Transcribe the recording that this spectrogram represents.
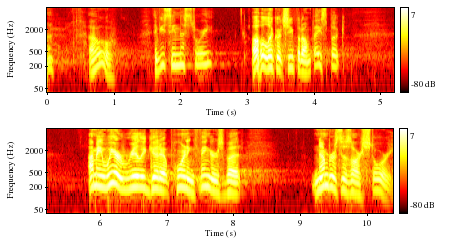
uh, oh, have you seen this story? Oh, look what she put on Facebook. I mean, we are really good at pointing fingers, but Numbers is our story.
